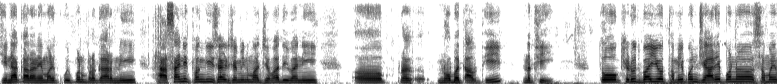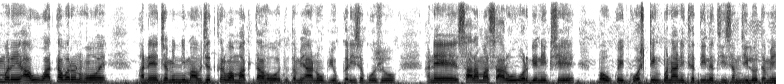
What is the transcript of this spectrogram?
જેના કારણે અમારે કોઈપણ પ્રકારની રાસાયણિક ફંગીસાઇડ જમીનમાં જવા દેવાની નોબત આવતી નથી. તો ખેડૂત ભાઈઓ, તમે પણ જ્યારે પણ સમય મળે આવું વાતાવરણ હોય અને જમીનની માવજત કરવા માગતા હો, તો તમે આનો ઉપયોગ કરી શકો છો. અને સારામાં સારું ઓર્ગેનિક છે, બહુ કંઈ કોસ્ટિંગ પણ આની થતી નથી, સમજી લો તમે.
